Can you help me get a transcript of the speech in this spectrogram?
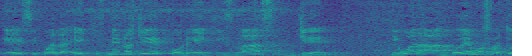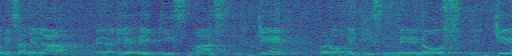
que es igual a x menos y por x más y. Igual a, podemos factorizar el a, me daría x más y, perdón, x menos y.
